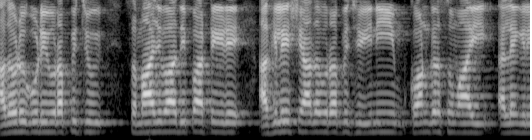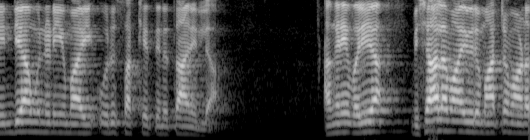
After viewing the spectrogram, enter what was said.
അതോടുകൂടി ഉറപ്പിച്ചു സമാജ്വാദി പാർട്ടിയുടെ അഖിലേഷ് യാദവ് ഉറപ്പിച്ചു ഇനിയും കോൺഗ്രസുമായി അല്ലെങ്കിൽ ഇന്ത്യ മുന്നണിയുമായി ഒരു സഖ്യത്തിന് താനില്ല. അങ്ങനെ വലിയ വിശാലമായ ഒരു മാറ്റമാണ്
